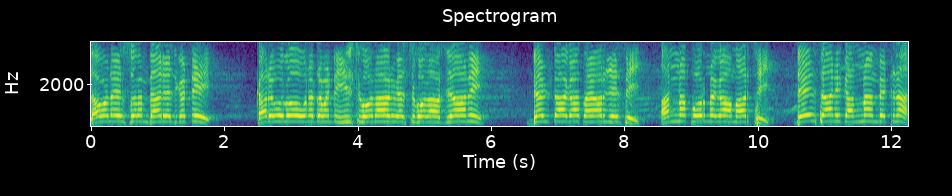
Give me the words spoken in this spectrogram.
ధవళేశ్వరం బ్యారేజ్ కట్టి కరువులో ఉన్నటువంటి ఈస్ట్ గోదావరి వెస్ట్ గోదావరి జిల్లాని డెల్టాగా తయారు చేసి అన్నపూర్ణగా మార్చి దేశానికి అన్నం పెట్టిన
